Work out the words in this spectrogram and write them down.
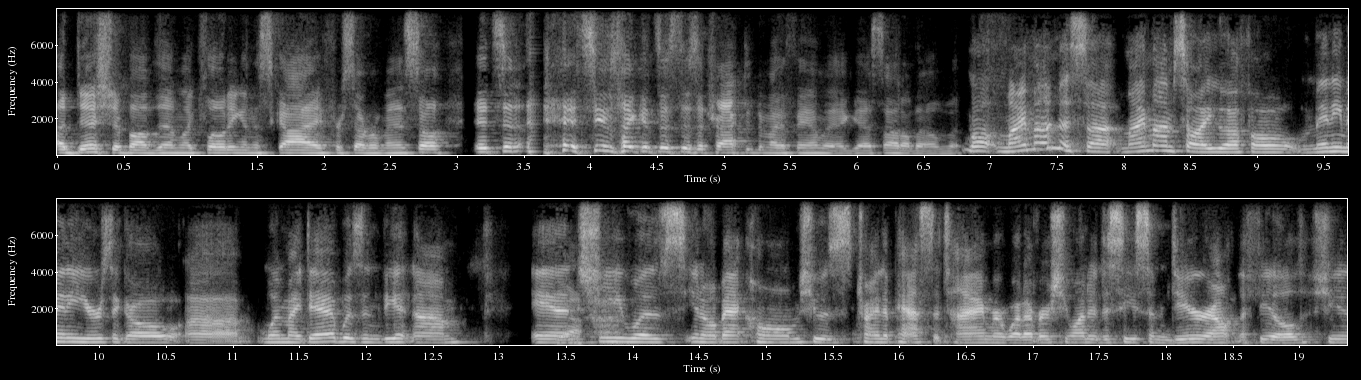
a dish above them, like floating in the sky for several minutes. So it's an, it seems like it's just as attracted to my family, I guess. I don't know. But. Well, my mom saw my mom saw a UFO many, many years ago uh, when my dad was in Vietnam and yeah. she was you know back home she was trying to pass the time or whatever she wanted to see some deer out in the field. She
